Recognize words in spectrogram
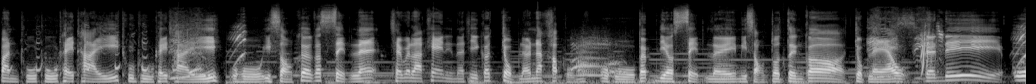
ปั่นถูถูไถไถถูถูไถไถโอ้โหอีก 2 เครื่องก็เสร็จแล้วใช้เวลาแค่หนึ่งนาทีก็จบแล้วนะครับผมโอ้โหแป๊บเดียวเสร็จเลยมี 2 ตัวตึงก็จบแล้วเดนดี้โอ้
